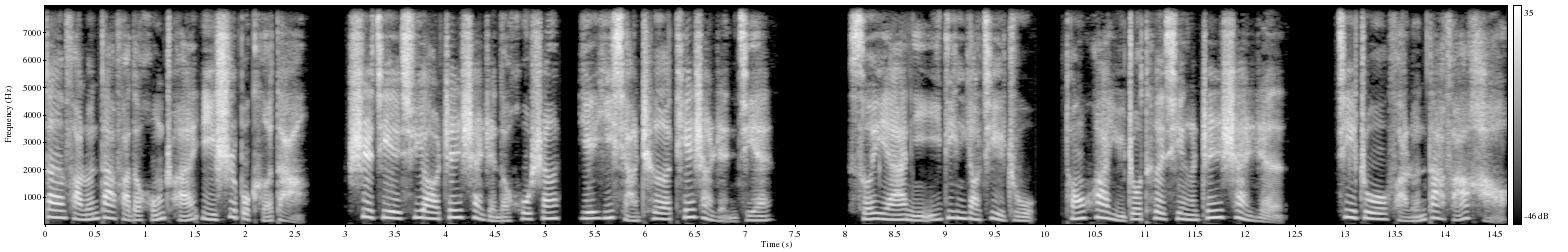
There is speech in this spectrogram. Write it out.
但法轮大法的红传已势不可挡，世界需要真善忍的呼声也已响彻天上人间。所以啊，你一定要记住童话宇宙特性真善忍，记住法轮大法好，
